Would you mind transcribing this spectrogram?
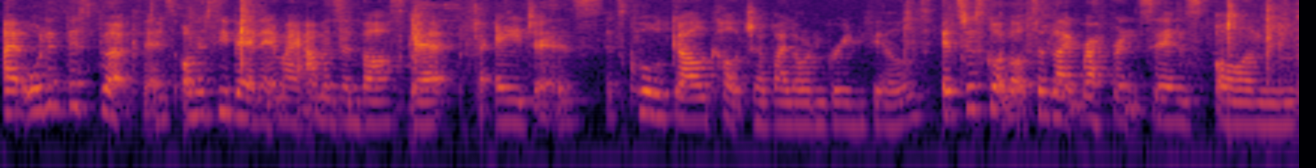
I ordered this book that has honestly been in my Amazon basket for ages. It's called Girl Culture by Lauren Greenfield. It's just got lots of like references on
